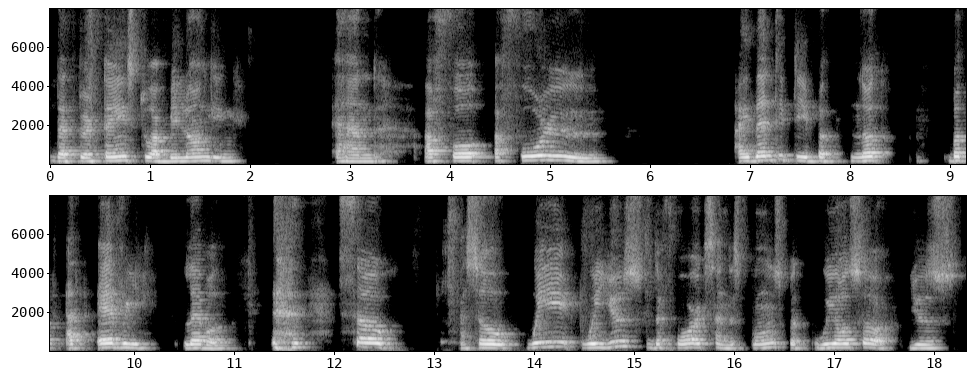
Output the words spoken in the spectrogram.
that pertains to a belonging and a full a full identity, but not but at every level. so so we we use the forks and the spoons, but we also use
